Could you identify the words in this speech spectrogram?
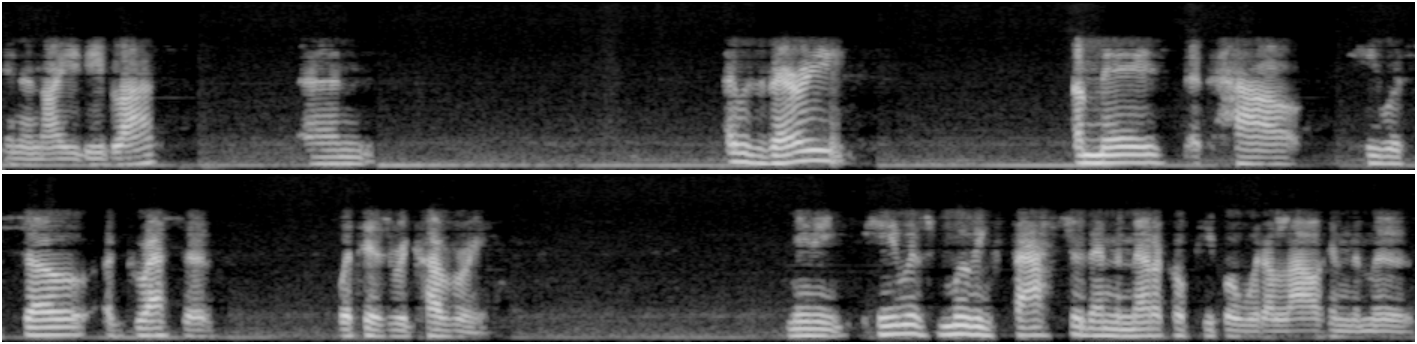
in an IED blast. And I was very amazed at how he was so aggressive with his recovery. Meaning he was moving faster than the medical people would allow him to move.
